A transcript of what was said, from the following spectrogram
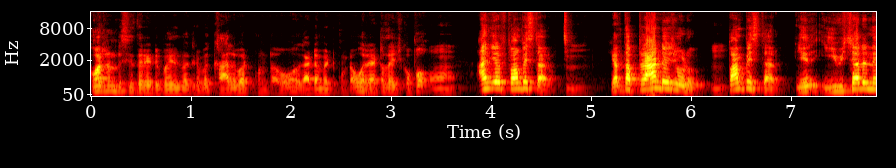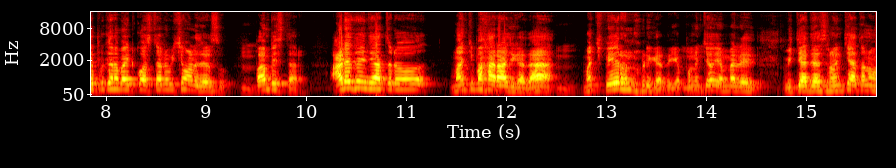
కోటరెడ్డి సీతారెడ్డి పోయి దగ్గర పోయి కాలు పట్టుకుంటావు గడ్డం పెట్టుకుంటావు ఒక లెటర్ తెచ్చుకోపో. అని చెప్పి పంపిస్తారు. ఎంత ప్లాంట్ చూడు. పంపిస్తారు ఈ- విషయాలు ఎప్పటికైనా బయటకు వస్తాన విషయం వాళ్ళకి తెలుసు. పంపిస్తారు ఆడేదేం చేస్తాడు మంచి మహారాజు కదా. మంచి పేరు ఉన్నాడు కదా ఎప్పటి నుంచో ఎమ్మెల్యే విద్యాదశ నుంచి అతను.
